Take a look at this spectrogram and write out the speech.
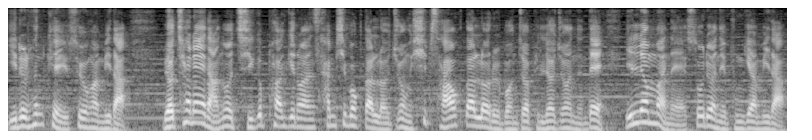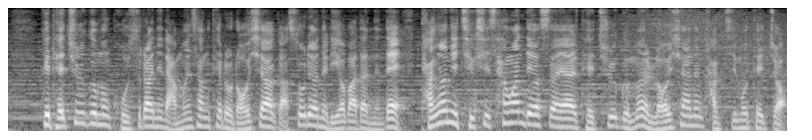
이를 흔쾌히 수용합니다. 몇 차례 나눠 지급하기로 한 30억 달러 중 14억 달러를 먼저 빌려주었는데 1년 만에 소련이 붕괴합니다. 그 대출금은 고스란히 남은 상태로 러시아가 소련을 이어받았는데 당연히 즉시 상환되었어야 할 대출금을 러시아는 갚지 못했죠.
